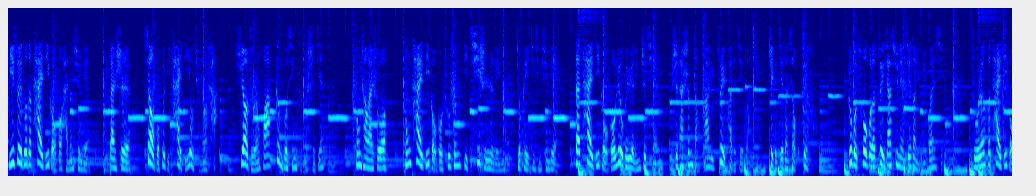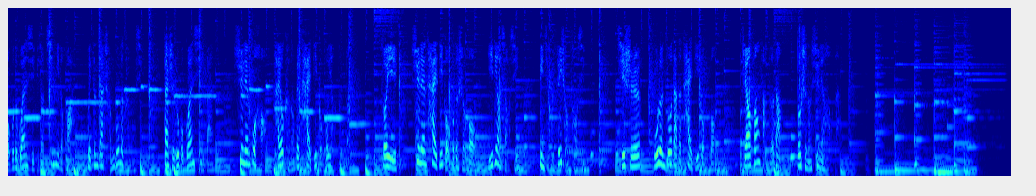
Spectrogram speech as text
一岁多的泰迪狗狗还能训练，但是效果会比泰迪幼犬要差，需要主人花更多心思和时间。通常来说，从泰迪狗狗出生第七十日龄就可以进行训练。在泰迪狗狗六个月龄之前，是它生长发育最快的阶段，这个阶段效果最好。如果错过了最佳训练阶段也没关系，主人和泰迪狗狗的关系比较亲密的话，会增加成功的可能性。但是如果关系一般，训练不好，还有可能被泰迪狗狗咬等等。所以训练泰迪狗狗的时候一定要小心，并且会非常操心。其实无论多大的泰迪狗狗，只要方法得当，都是能训练好的。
